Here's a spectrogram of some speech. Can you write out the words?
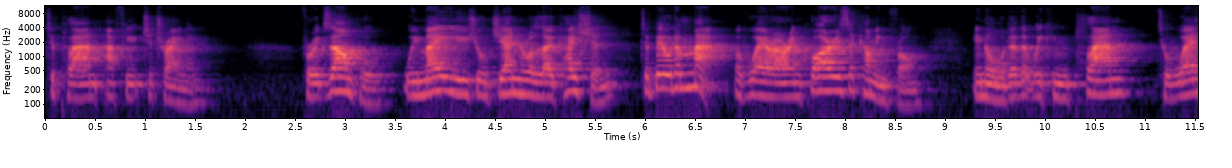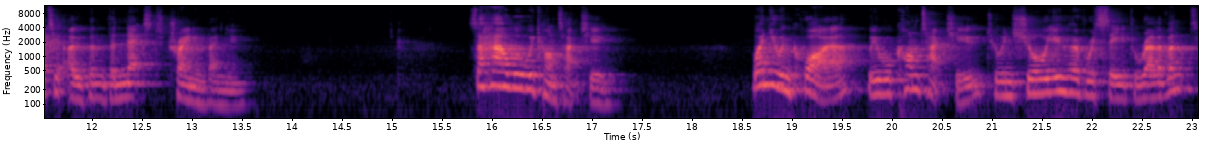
to plan our future training. For example, we may use your general location to build a map of where our inquiries are coming from in order that we can plan to where to open the next training venue. So how will we contact you? When you inquire, we will contact you to ensure you have received relevant,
